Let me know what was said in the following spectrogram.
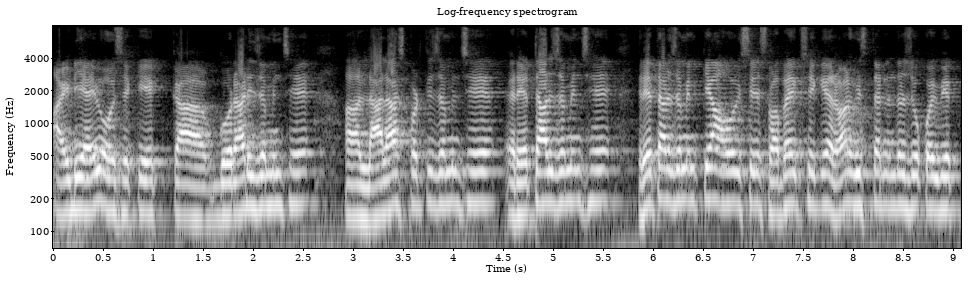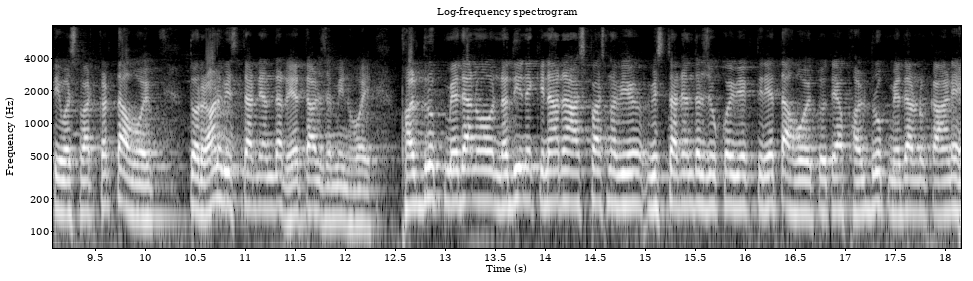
આઈડિયા આવ્યો હશે કે એક ગોરાળી જમીન છે લાલાશ પડતી જમીન છે, રેતાળ જમીન છે. રેતાળ જમીન ક્યાં હોય છે? સ્વાભાવિક છે કે રણ વિસ્તારની અંદર જો કોઈ વ્યક્તિ વસવાટ કરતા હોય, તો રણ વિસ્તારની અંદર રેતાળ જમીન હોય. ફળદ્રુપ મેદાનો નદીને કિનારા આસપાસના વિસ્તારની અંદર જો કોઈ વ્યક્તિ રહેતા હોય, તો ત્યાં ફળદ્રુપ મેદાનને કારણે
